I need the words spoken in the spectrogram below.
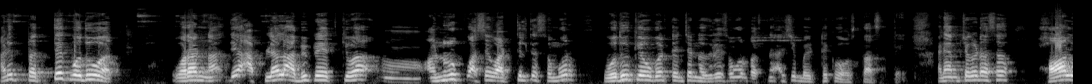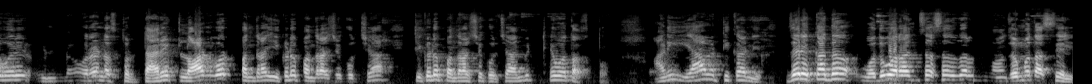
आणि प्रत्येक वधूवर वरांना जे आपल्याला अभिप्रेत किंवा अनुरूप असे वाटतील ते समोर वधू किंवा वर त्यांच्या नजरेसमोर बसणे अशी बैठक व्यवस्था असते. आणि आमच्याकडे असं हॉलवर वर नसतो डायरेक्ट लॉनवर पंधरा इकडं पंधराशे खुर्च्या इकडं पंधराशे खुर्च्या आम्ही ठेवत असतो. आणि या ठिकाणी जर एखादं वधूवरांचं असं जर जमत असेल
